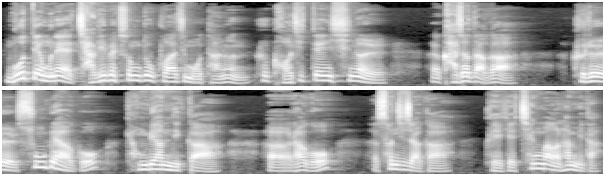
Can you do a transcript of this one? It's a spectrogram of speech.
무엇 때문에 자기 백성도 구하지 못하는 그 거짓된 신을 가져다가 그를 숭배하고 경배합니까? 라고 선지자가 그에게 책망을 합니다.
